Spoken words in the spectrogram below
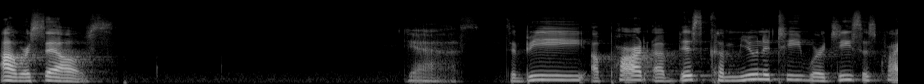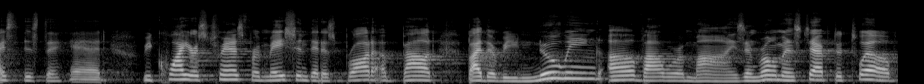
ourselves. Yes, to be a part of this community where Jesus Christ is the head requires transformation that is brought about by the renewing of our minds. In Romans chapter 12,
